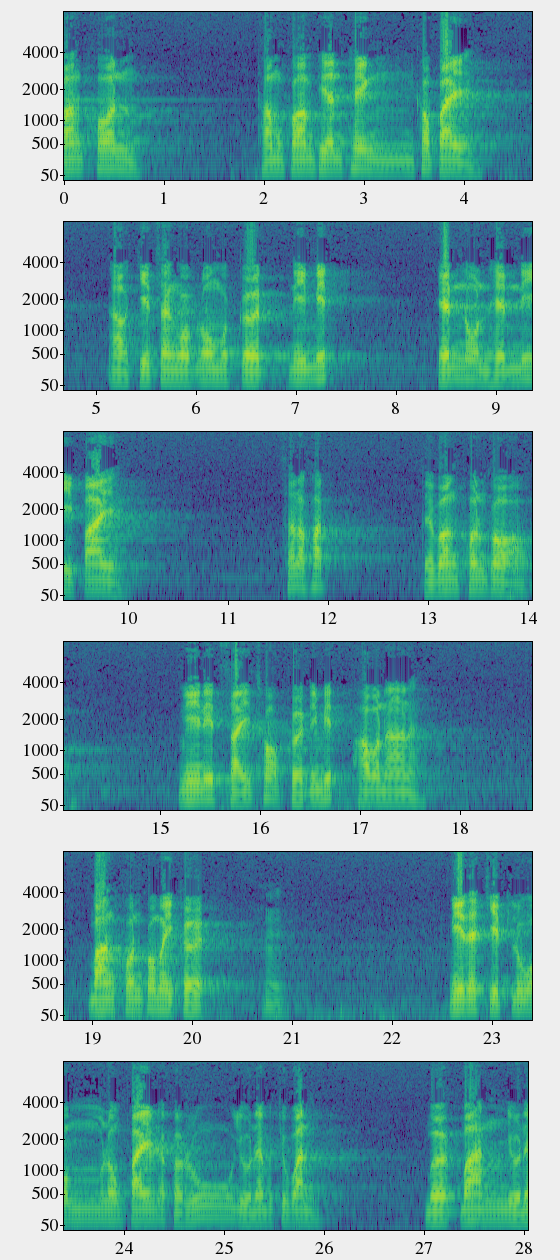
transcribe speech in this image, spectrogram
บางคนทำความเพียรเพ่งเข้าไปอา้าวจิตสงบลงมาเกิดนิมิต เห็นโน่นเห็นนี่ไปสารพัดแต่บางคนก็มีนิสัยชอบเกิดนิมิตภาวนานะ บางคนก็ไม่เกิดมีแต่จิตรวมลงไปแล้วก็รู้อยู่ในปัจจุบัน เบิกบานอยู่ใน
